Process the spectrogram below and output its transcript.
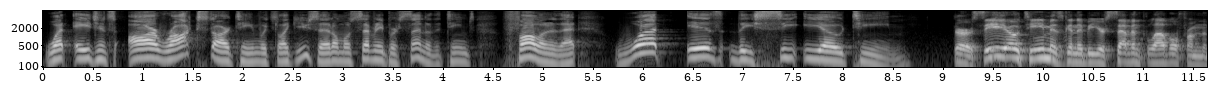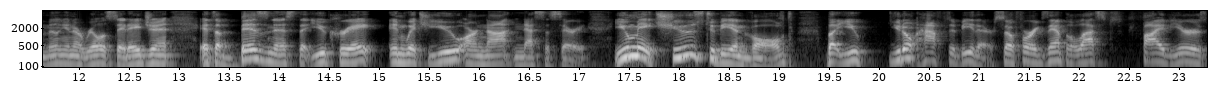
what agents are rock star team, which, like you said, almost 70% of the teams fall into that. What is the CEO team? Sure. CEO team is going to be your seventh level from the millionaire real estate agent. It's a business that you create in which you are not necessary. You may choose to be involved, but you you don't have to be there. So for example, the last five years,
